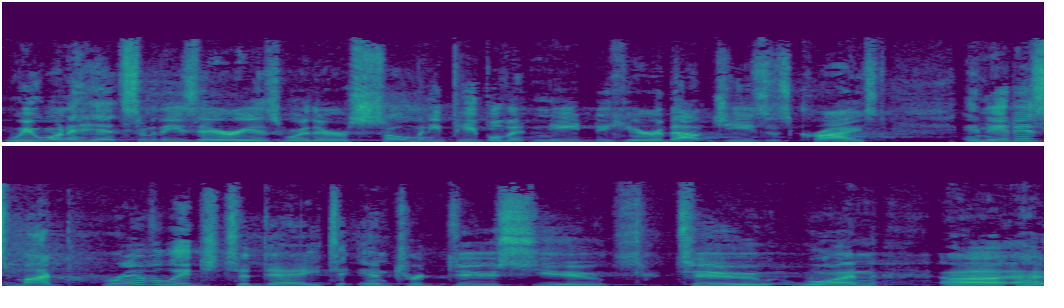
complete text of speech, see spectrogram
we want to hit some of these areas where there are so many people that need to hear about Jesus Christ. And it is my privilege today to introduce you to one uh,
